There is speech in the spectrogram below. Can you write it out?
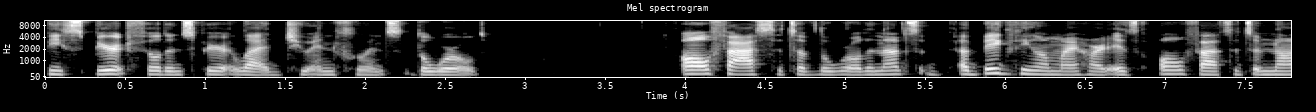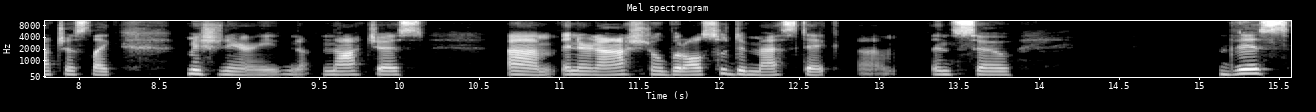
be spirit filled and spirit led to influence the world all facets of the world and that's a big thing on my heart is all facets of not just like missionary not just um, international but also domestic um, and so this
